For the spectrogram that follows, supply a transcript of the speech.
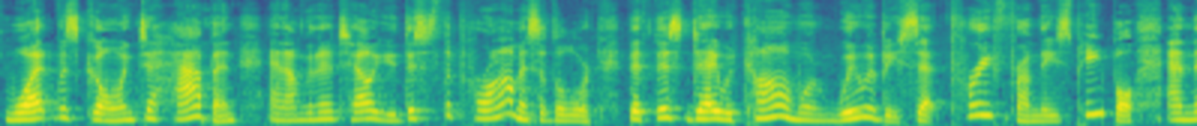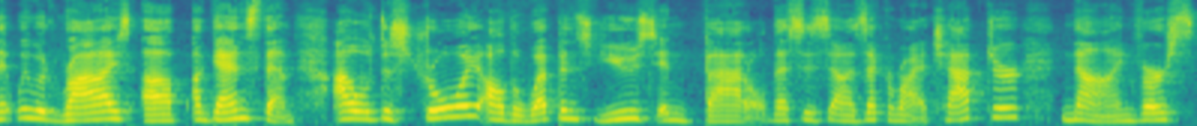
what was going to happen. And I'm going to tell you, this is the promise of the Lord that this day would come when we would be set free from these people and that we would rise up against them. I will destroy all the weapons used in battle. This is uh, Zechariah chapter 9, verse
